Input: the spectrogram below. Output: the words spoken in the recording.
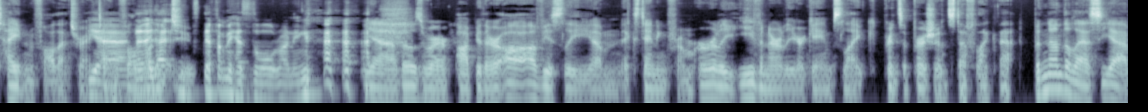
Titanfall, that's right. Yeah, Titanfall that, that definitely has the wall running. yeah, those were popular. Obviously, um, extending from early, even earlier games like Prince of Persia and stuff like that. But nonetheless, yeah,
